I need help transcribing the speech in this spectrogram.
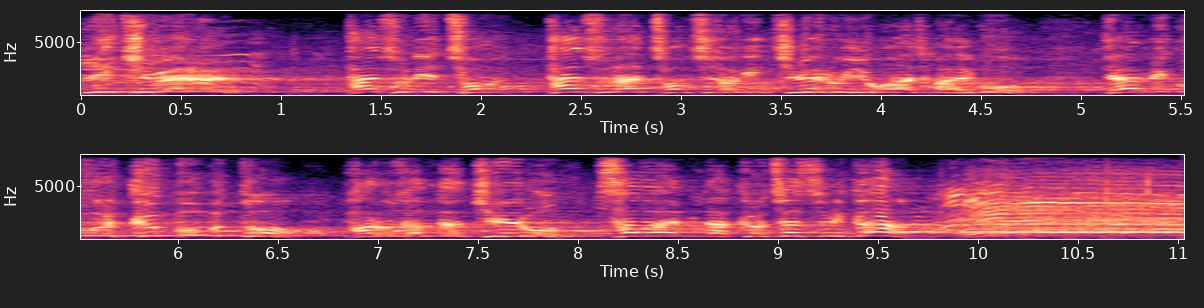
이 기회를 단순히 정, 단순한 정치적인 기회로 이용하지 말고 대한민국을 근본부터 바로잡는 기회로 삼아야 합니다. 그렇지 않습니까?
